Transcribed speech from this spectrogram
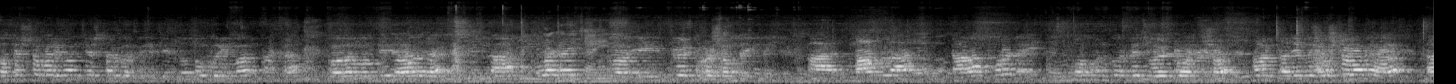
যথেষ্ট পরিমাণ চেষ্টা করবে যে যত পরিমাণ টাকা প্রধানমন্ত্রী দেওয়া যায় তা পুরোটাই এই চুয়েট প্রশাসন দেখবে আর মামলা তারা পুরোটাই গ্রহণ করবে চুয়েট প্রশাসন আর তা যদি সুষ্ঠুভাবে হয় তা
